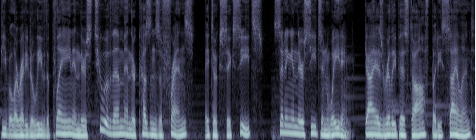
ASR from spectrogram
people are ready to leave the plane, and there's two of them and their cousins of friends. They took six seats, sitting in their seats and waiting. Guy is really pissed off, but he's silent.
